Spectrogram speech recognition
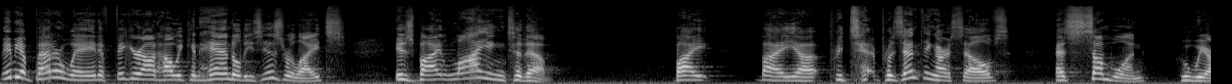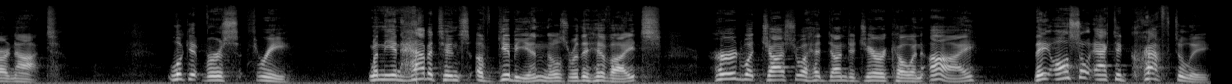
Maybe a better way to figure out how we can handle these Israelites is by lying to them, by, by uh, pre- presenting ourselves as someone who we are not. Look at verse 3. When the inhabitants of Gibeon, those were the Hivites, heard what Joshua had done to Jericho and Ai, they also acted craftily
